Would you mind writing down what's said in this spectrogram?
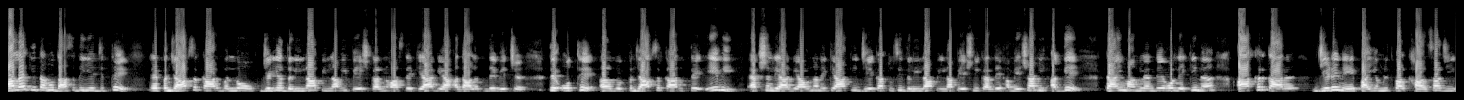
ਹਾਲਾਂਕਿ ਤੁਹਾਨੂੰ ਦੱਸ ਦਈਏ, ਜਿੱਥੇ ਪੰਜਾਬ ਸਰਕਾਰ ਵੱਲੋਂ ਜਿਹੜੀਆਂ ਦਲੀਲਾਂ, ਅਪੀਲਾਂ ਵੀ ਪੇਸ਼ ਕਰਨ ਵਾਸਤੇ ਕਿਹਾ ਗਿਆ ਅਦਾਲਤ ਦੇ ਵਿੱਚ ਤੇ ਉੱਥੇ ਪੰਜਾਬ ਸਰਕਾਰ ਉੱਤੇ ਇਹ ਵੀ ਐਕਸ਼ਨ ਲਿਆ ਗਿਆ। ਉਹਨਾਂ ਨੇ ਕਿਹਾ ਕਿ ਜੇਕਰ ਤੁਸੀਂ ਦਲੀਲਾਂ, ਅਪੀਲਾਂ ਪੇਸ਼ ਨਹੀਂ ਕਰਦੇ, ਹਮੇਸ਼ਾ ਹੀ ਅੱਗੇ ਟਾਈਮ ਮੰਗ ਲੈਂਦੇ ਹੋ। ਲੇਕਿਨ ਆਖਰਕਾਰ ਜਿਹੜੇ ਨੇ ਭਾਈ ਅੰਮ੍ਰਿਤਪਾਲ ਖਾਲਸਾ ਜੀ,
